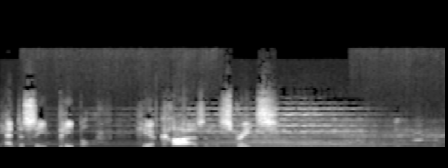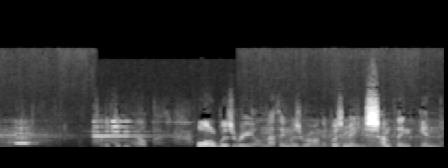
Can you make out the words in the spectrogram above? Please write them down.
had to see people, hear cars in the streets. But it didn't help. All was real. Nothing was wrong. It was me, something in me.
